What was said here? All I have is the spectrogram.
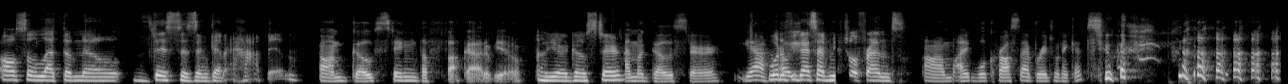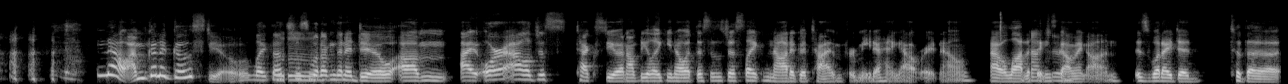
also let them know this isn't going to happen? I'm ghosting the fuck out of you. Oh, you're a ghoster? I'm a ghoster. Yeah. What if Oh, you guys have mutual friends? Um, I will cross that bridge when it gets to it. no, I'm gonna ghost you. Like that's just what Mm. I'm gonna do. Um, I or I'll just text you and I'll be like, you know what, this is just like not a good time for me to hang out right now. I have a lot of things going on. Is what I did to the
